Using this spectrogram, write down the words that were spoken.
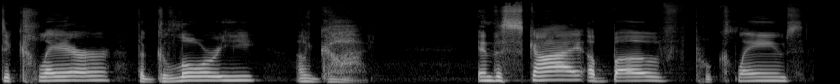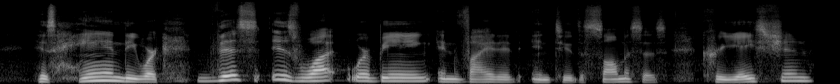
declare the glory of God, and the sky above proclaims his handiwork. This is what we're being invited into. The psalmist says, creation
